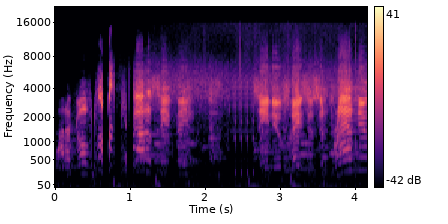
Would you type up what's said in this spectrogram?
Gotta go, gotta see things, see new faces and brand new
